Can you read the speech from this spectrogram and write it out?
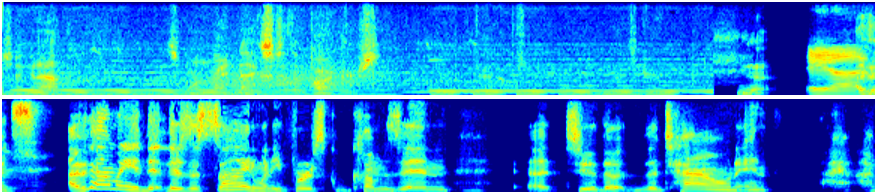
Check it out. There's one right next to the Barkers. And I think how many there's a sign when he first comes in uh, to the the town, and I,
